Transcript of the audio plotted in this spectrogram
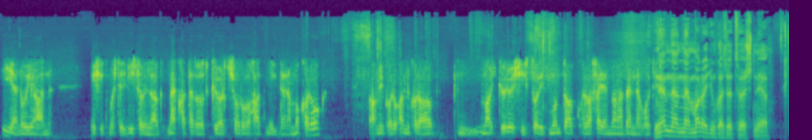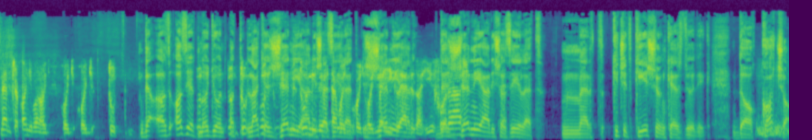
ilyen-olyan, és itt most egy viszonylag meghatározott kört sorolhatnék, de nem akarok, amikor, amikor a nagykörösi sztorit mondta, akkor a fejemben már benne volt. Nem, nem, nem, maradjunk az ötvösnél. Nem, csak annyiban, hogy, hogy, hogy tud... De az azért nagyon, látja, zseniális az élet. Hogy, hogy, Zseniál, de zseniális az élet, mert kicsit későn kezdődik. De a kacsa,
